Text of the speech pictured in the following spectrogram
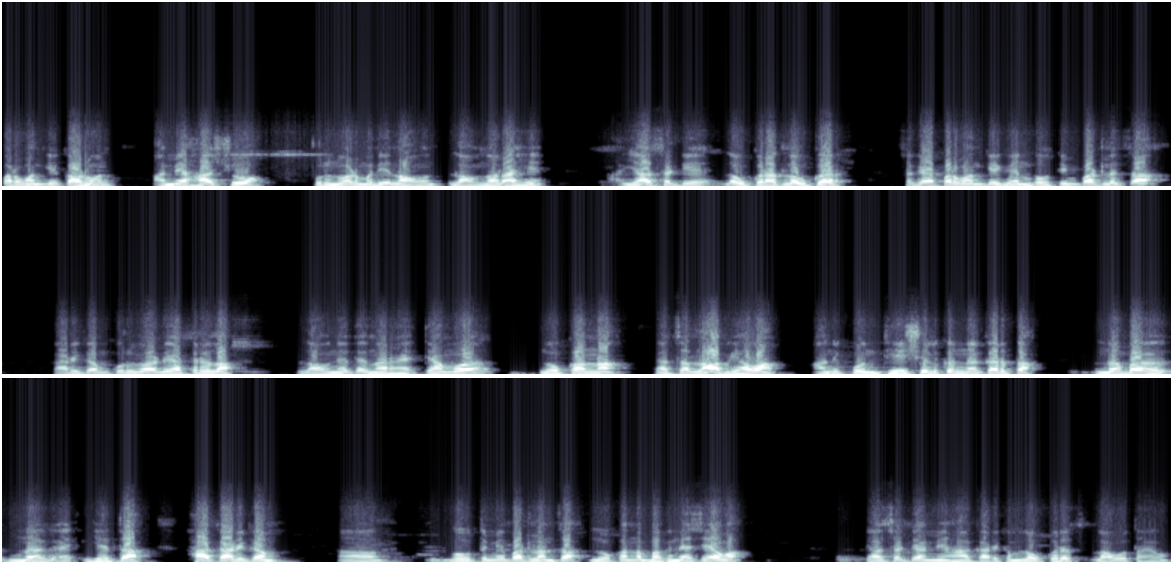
परवानगी काढून आम्ही हा शो कुरुंदवाडमध्ये लावून लावणार आहे. यासाठी लवकरात लवकर सगळ्या परवानगी घेऊन गौतम पाटलाचा कार्यक्रम कुरुंदवाड यात्रेला लावण्यात येणार आहे. त्यामुळं लोकांना याचा लाभ घ्यावा आणि कोणतीही शुल्क न करता न ब- न घेता हा कार्यक्रम अं, गौतमी पाटलांचा लोकांना बघण्यास यावा. यासाठी आम्ही हा कार्यक्रम लवकरच लावत आहोत.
